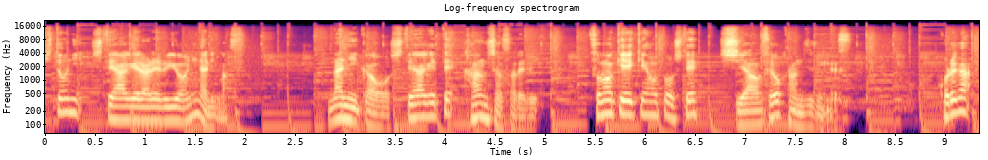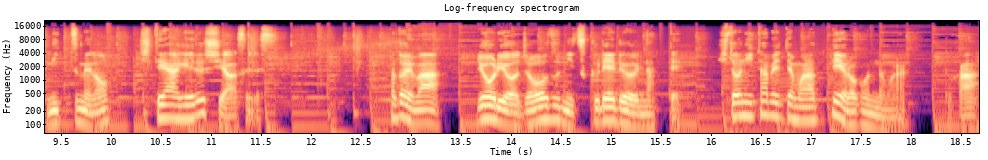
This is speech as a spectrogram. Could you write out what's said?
人にしてあげられるようになります。何かをしてあげて感謝される。その経験を通して幸せを感じるんです。これが3つ目のしてあげる幸せです。例えば、料理を上手に作れるようになって、人に食べてもらって喜んでもらうとか、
